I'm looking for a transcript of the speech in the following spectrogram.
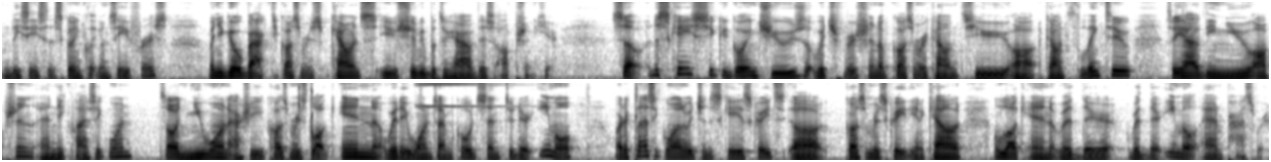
they say let's go and click on save first. When you go back to customers accounts, you should be able to have this option here. So in this case, you could go and choose which version of customer account you uh, account to link to. So you have the new option and the classic one. So a new one actually customers log in with a one-time code sent to their email, or the classic one, which in this case creates uh, customers create an account and log in with their with their email and password.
